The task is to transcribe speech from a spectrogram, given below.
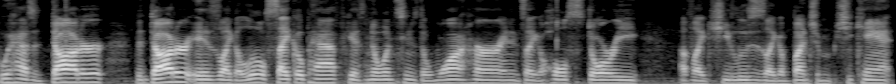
who has a daughter. The daughter is like a little psychopath because no one seems to want her, and it's like a whole story of like she loses like a bunch of she can't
